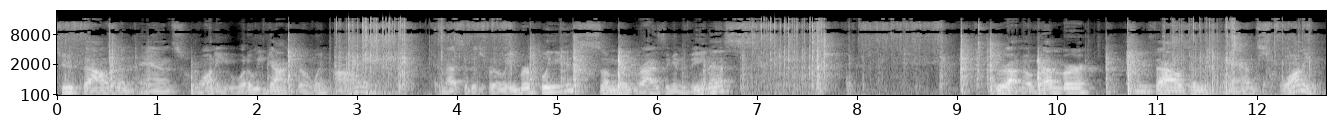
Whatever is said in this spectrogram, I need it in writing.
2020. What do we got going on? Messages for Libra, please. Sun, Moon, Rising, and Venus throughout November 2020.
